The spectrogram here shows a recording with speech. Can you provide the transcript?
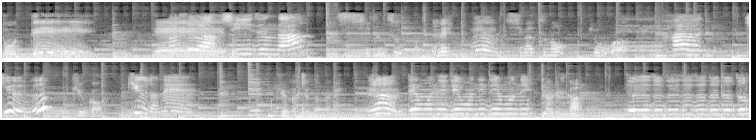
ことで、まずえはシーズンが？シーズン2ってことでね、うん。4月の？今日は？えーは9か、9? 9だね。9になっちゃったんだね。うん。でもねでもねでもね。何ですか？ドドドドドドドドド。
